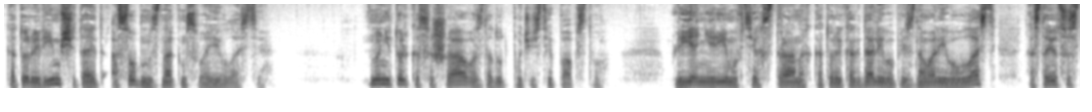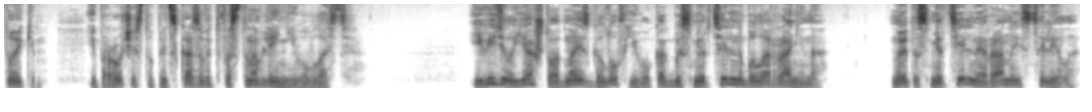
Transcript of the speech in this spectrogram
который Рим считает особым знаком своей власти. Но не только США воздадут почести папству. Влияние Рима в тех странах, которые когда-либо признавали его власть, остается стойким, и пророчество предсказывает восстановление его власти. И видел я, что одна из голов его как бы смертельно была ранена, но эта смертельная рана исцелела,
